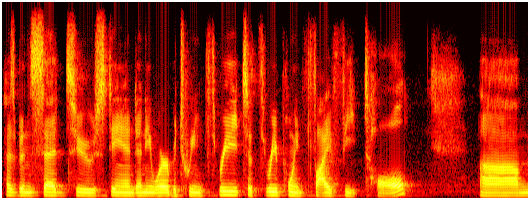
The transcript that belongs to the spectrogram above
has been said to stand anywhere between three to three point five feet tall um,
